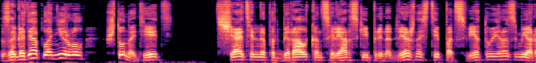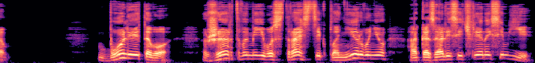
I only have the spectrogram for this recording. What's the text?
загодя планировал, что надеть, тщательно подбирал канцелярские принадлежности по цвету и размерам. Более того, жертвами его страсти к планированию оказались и члены семьи.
